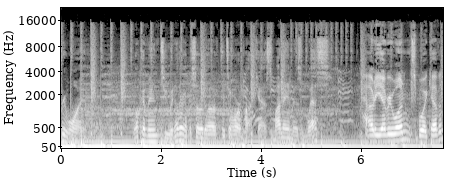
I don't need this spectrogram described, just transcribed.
Everyone? Welcome into another episode of It's a Horror Podcast. My name is Wes, Howdy, everyone. It's your boy Kevin.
